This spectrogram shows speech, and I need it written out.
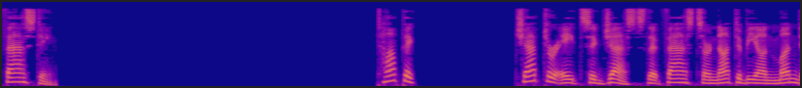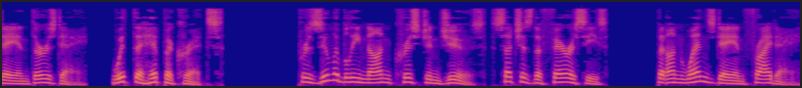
Fasting Chapter 8 suggests that fasts are not to be on Monday and Thursday, with the hypocrites, presumably non-Christian Jews, such as the Pharisees, but on Wednesday and Friday.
